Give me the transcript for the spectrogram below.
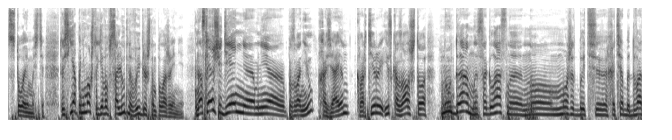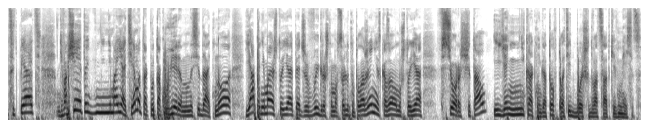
стоимости. То есть я понимал, что я в абсолютно выигрышном положении. На следующий день э, мне позвонил хозяин квартиры и сказал, что ну да, мы согласны, но может быть э, хотя бы 25. И вообще это не моя тема так вот так уверенно наседать, но я понимаю, что я опять же в выигрышном абсолютно положении, сказал ему, что я все рассчитал, и я никак не готов платить больше двадцатки в месяц.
